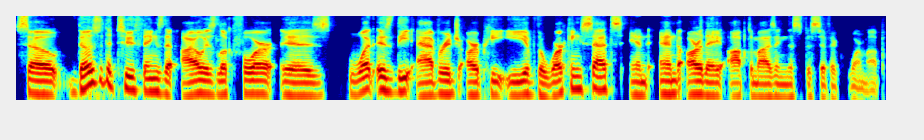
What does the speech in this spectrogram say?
So those are the two things that I always look for is what is the average RPE of the working sets and and are they optimizing the specific warm up?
